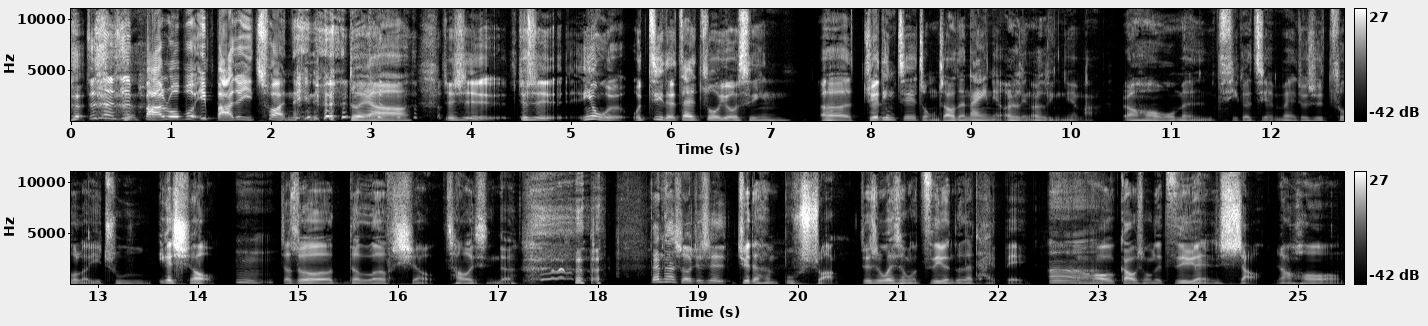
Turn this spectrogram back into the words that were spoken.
真的是拔萝卜一拔就一串那个。对啊，就是就是因为我我记得在做游行，呃，决定接总招的那一年，二零二零年嘛。然后我们几个姐妹就是做了一出一个 show，嗯，叫做 The Love Show，超恶心的。但那时候就是觉得很不爽，就是为什么资源都在台北，嗯，然后高雄的资源少，然后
